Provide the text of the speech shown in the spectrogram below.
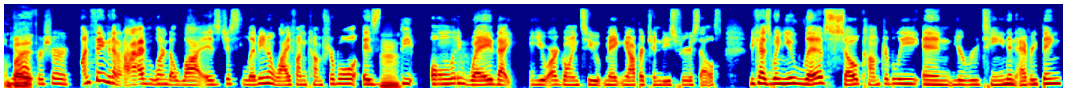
Yeah but, for sure. One thing that i've learned a lot is just living a life uncomfortable is mm. the only way that you are going to make new opportunities for yourself. Because when you live so comfortably in your routine and everything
